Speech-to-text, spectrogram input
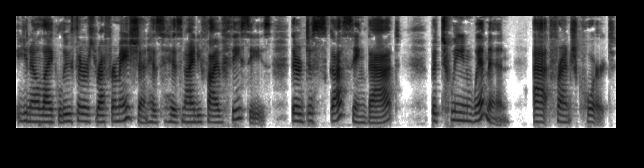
you know like luther's reformation his his 95 theses. They're discussing that between women at french court.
